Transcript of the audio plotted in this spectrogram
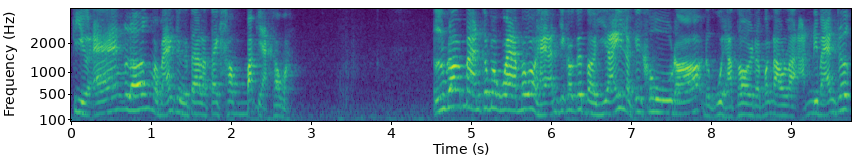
cái dự án lớn mà bán cho người ta là tay không bắt giặc không à? Lúc đó mà anh có qua mới có hệ anh chỉ có cái tờ giấy là cái khu đó được quy hoạch thôi rồi bắt đầu là anh đi bán trước.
